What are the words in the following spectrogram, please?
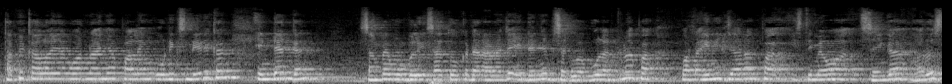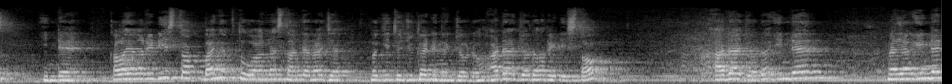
Tapi kalau yang warnanya paling unik sendiri kan inden kan. Sampai mau beli satu kendaraan aja indennya bisa dua bulan. Kenapa? Warna ini jarang pak istimewa sehingga harus inden. Kalau yang ready stock banyak tuh warna standar aja. Begitu juga dengan jodoh. Ada jodoh ready stock, ada jodoh inden. Nah yang inden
